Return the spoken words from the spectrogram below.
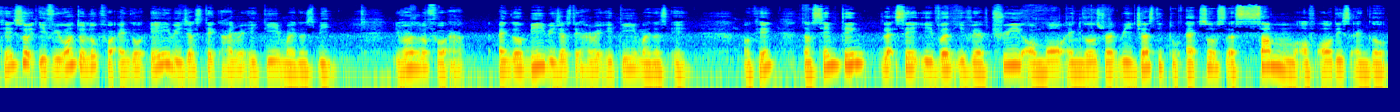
Okay? So if you want to look for angle a we just take 180 minus b. If you want to look for angle b we just take 180 minus a okay? Now same thing let's say even if we have three or more angles right we just need to add so it's the sum of all these angles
